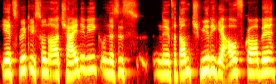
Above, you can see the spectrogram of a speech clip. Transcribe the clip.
jetzt wirklich so eine Art Scheideweg und es ist eine verdammt schwierige Aufgabe,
